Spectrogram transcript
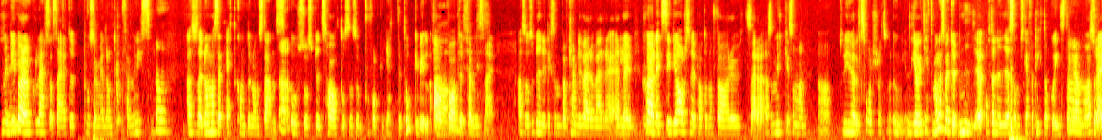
Men det är bara att läsa så här, typ, på sociala medier om typ feminism. Ja. Alltså så här, de har sett ett konto någonstans Ja. och så sprids hat och sen så får folk en jättetokig bild Ja, av vad typ precis. feminism är. Alltså så blir det liksom, kan bli värre och värre. Eller skönhetsideal som vi pratat om förut. Så här, alltså mycket som man... Ja. Så det är ju väldigt svårt jag, som ung. Jag vet jättemånga som är typ 8-9 som skaffar TikTok och Instagram och sådär.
